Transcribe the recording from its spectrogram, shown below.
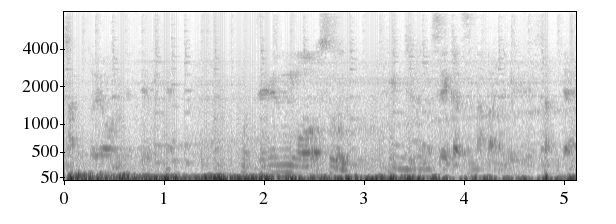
ちゃんと読んでてね。もう禅をすごく自分の生活の中に取り入れてたみたいな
